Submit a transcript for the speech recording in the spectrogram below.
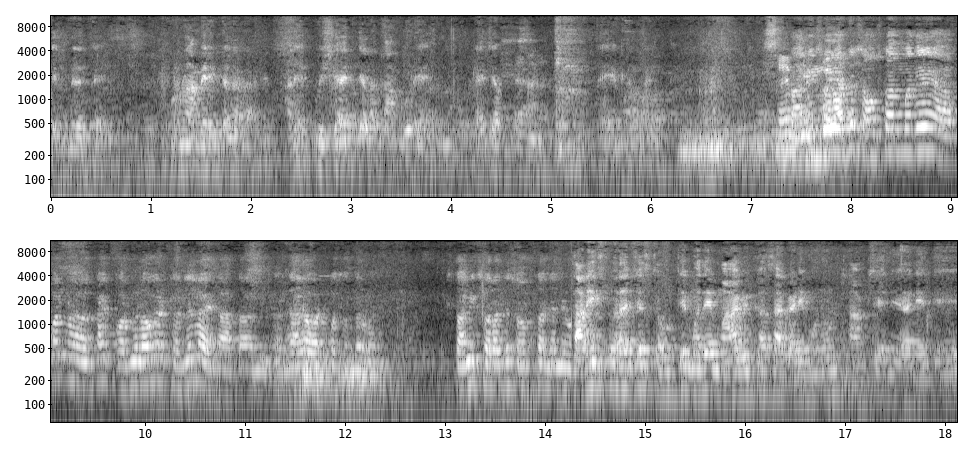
तेल मिळत आहे म्हणून अमेरिकेला अनेक विषय आहेत त्याला कांगोरे आहेत. त्याच्या मला माहिती नाही. स्थानिक स्वराज्य संस्थांमध्ये आपण काय फॉर्म्युला वगैरे ठरलेला आहे का आता जागा वाटपासंदर्भात स्थानिक स्वराज्य संस्थांच्या स्थानिक स्वराज्य संस्थेमध्ये महाविकास आघाडी म्हणून आमचे नेते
